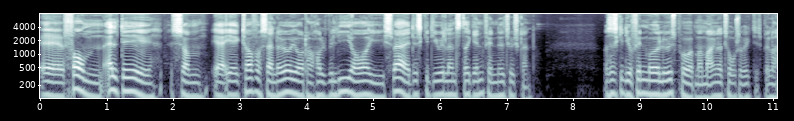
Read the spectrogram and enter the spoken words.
Øh, formen, alt det, som ja, Erik Toff og Sander Øverjord har holdt ved lige over i Sverige, det skal de jo et eller andet sted genfinde nede i Tyskland. Og så skal de jo finde en måde at løse på, at man mangler to så vigtige spillere.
